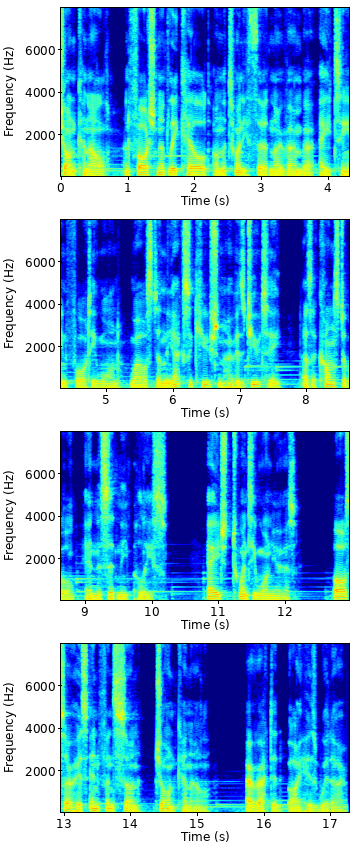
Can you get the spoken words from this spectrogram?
John Cannell, unfortunately killed on the 23rd November 1841 whilst in the execution of his duty as a constable in the Sydney Police, aged 21 years. Also, his infant son, John Cannell, erected by his widow.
